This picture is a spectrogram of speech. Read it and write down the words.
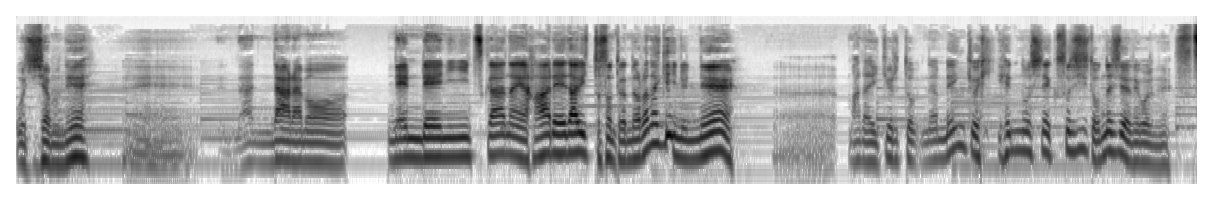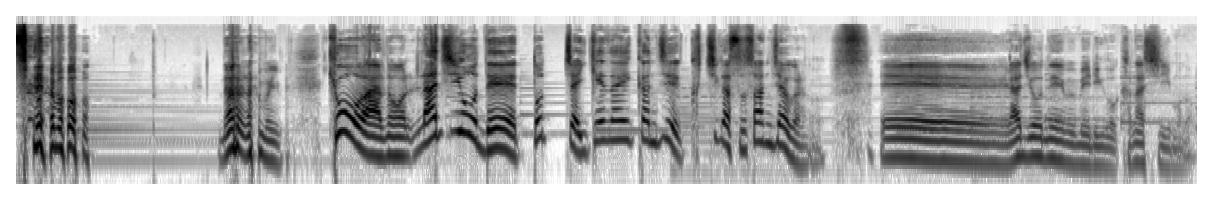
ー、おじいちゃんもねえー、なんだらもう、年齢に似つかわないハーレー・ダビッドソンとか乗らなきゃいいのにね。まだいけると、免許返納しないクソじじと同じだよね、これね。それはもうな、な、もう今。日はあの、ラジオで撮っちゃいけない感じで口がすさんじゃうからえー、ラジオネームメリゴ、悲しいもの。こ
